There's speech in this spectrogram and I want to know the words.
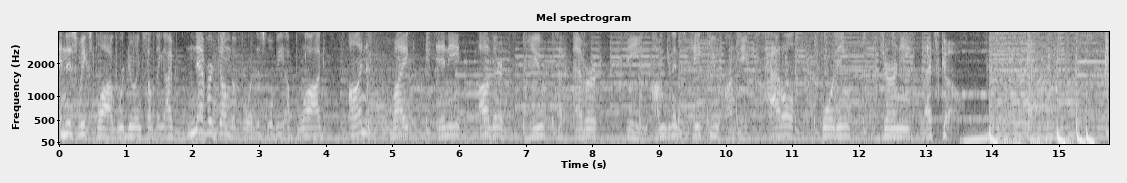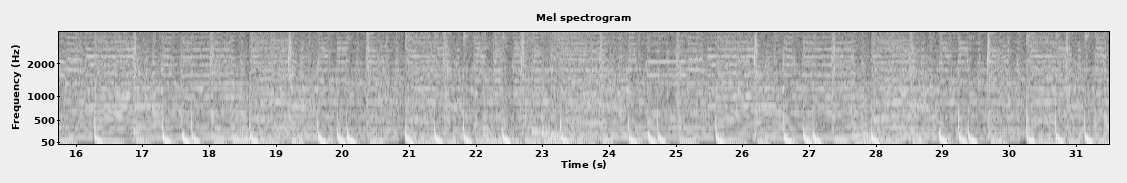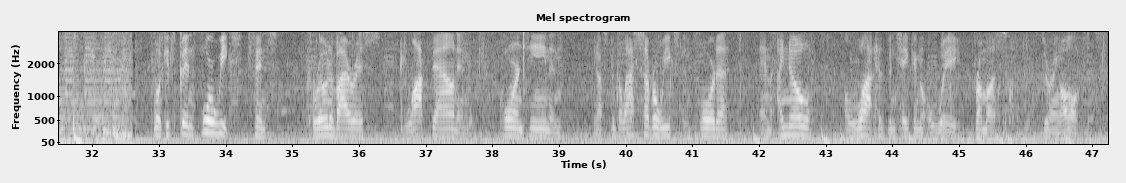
In this week's blog, we're doing something I've never done before. This will be a blog unlike any other you have ever seen. I'm gonna take you on a paddle boarding journey. Let's go. Look, it's been four weeks since coronavirus, lockdown, and quarantine, and you know, I've spent the last several weeks in Florida, and I know a lot has been taken away from us during all of this.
